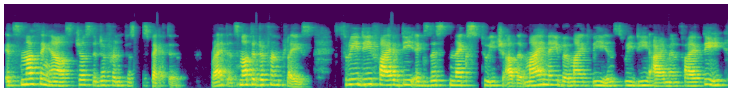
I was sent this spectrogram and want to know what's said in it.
It's nothing else, just a different perspective, right? It's not a different place. 3D, 5D exist next to each other. My neighbor might be in 3D, I'm in 5D,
